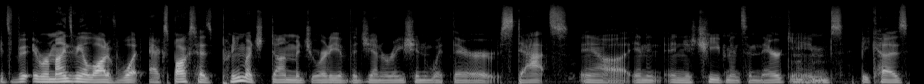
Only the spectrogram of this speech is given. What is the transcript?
it's it reminds me a lot of what Xbox has pretty much done majority of the generation with their stats uh, and, and achievements in their games because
